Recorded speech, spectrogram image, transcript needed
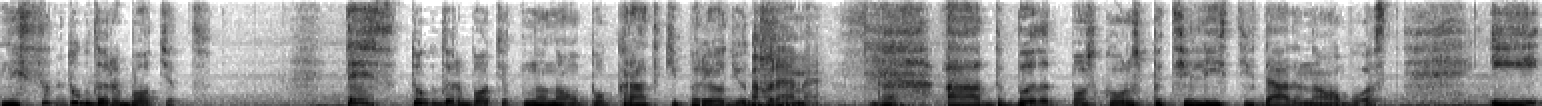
не са тук да работят те са тук да работят на много по-кратки периоди от време. Да. А, да бъдат по-скоро специалисти в дадена област. И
